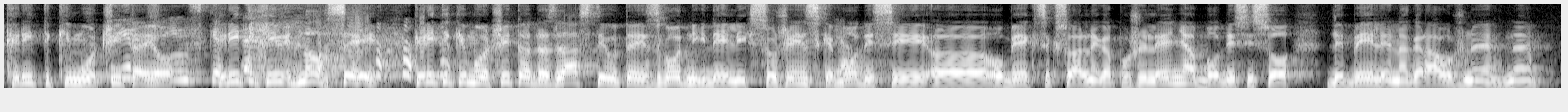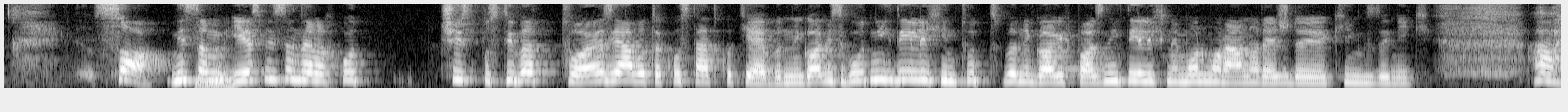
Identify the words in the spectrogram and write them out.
kritiki mu očitajo, kritiki, no, sej, kritiki mu očitajo, da zlasti v tej zgodnjih delih so ženske, ja. bodi si uh, objekt seksualnega poželjenja, bodi si so debele, nagražne. Ne? So, mislim, mm. jaz mislim, da lahko čist postiva tvojo izjavo tako stat, kot je. V njegovih zgodnjih delih in tudi v njegovih poznih delih ne moramo ravno reči, da je King zdaj neki ah,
